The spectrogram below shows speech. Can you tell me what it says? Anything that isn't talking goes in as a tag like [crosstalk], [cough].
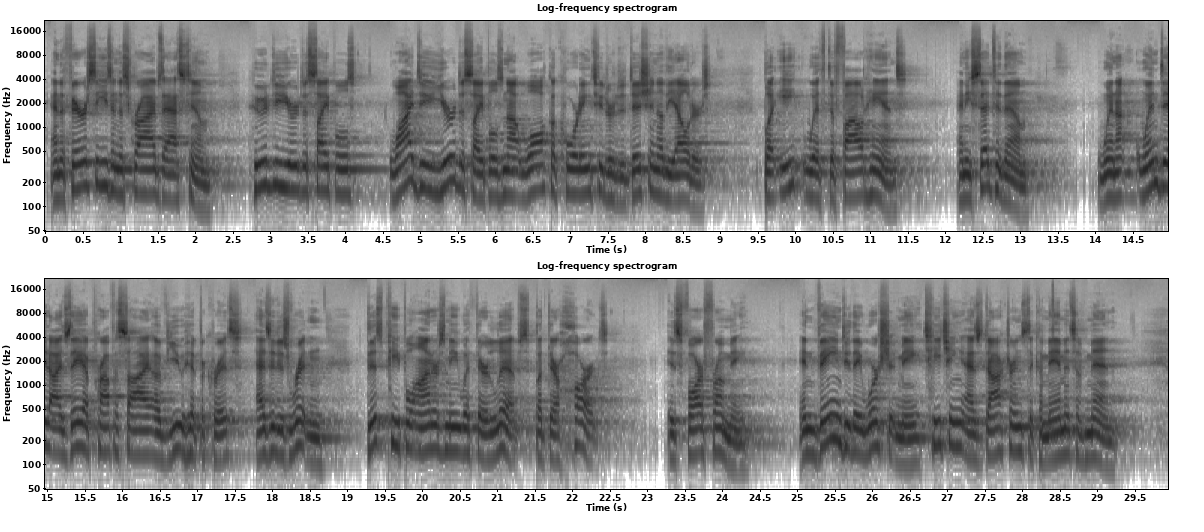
And the Pharisees and the scribes asked him, Who do your disciples, why do your disciples not walk according to the tradition of the elders, but eat with defiled hands? And he said to them, when, when did Isaiah prophesy of you hypocrites, as it is written, This people honors me with their lips, but their heart is far from me. In vain do they worship me, teaching as doctrines the commandments of men.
